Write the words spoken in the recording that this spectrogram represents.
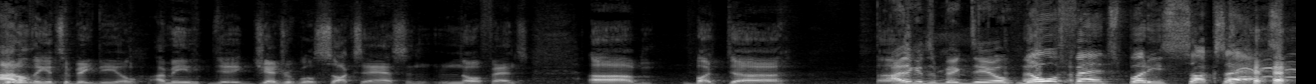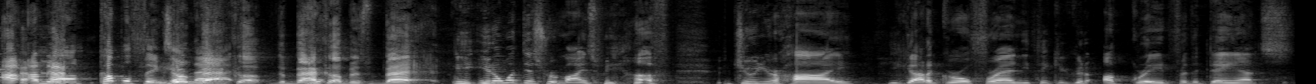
I don't think it's a big deal. I mean, Jedrick will sucks ass, and no offense, um, but. Uh, I think it's a big deal. No offense, but he sucks ass. I, I mean, a um, couple things your on that. backup, the backup is bad. You know what this reminds me of? Junior high, you got a girlfriend, you think you're going to upgrade for the dance.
